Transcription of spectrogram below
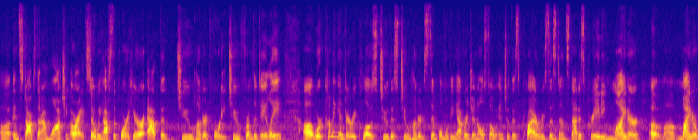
uh, in stocks that I'm watching. All right, so we have support here at the 242 from the daily. Uh, we're coming in very close to this 200 simple moving average and also into this prior resistance that is creating minor uh, uh, minor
